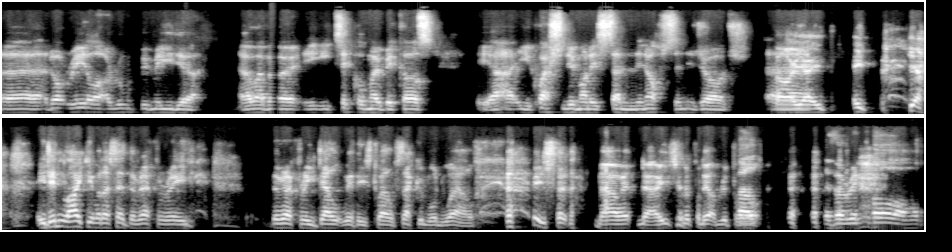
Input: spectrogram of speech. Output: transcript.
Uh, I don't read a lot of rugby media. However, he tickled me because yeah, you questioned him on his sending off, didn't you, George? Uh, oh yeah, he, he, yeah, he didn't like it when I said the referee. The referee dealt with his 12 second one well. he said, no, no, he should have put it on report. Well, if I recall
